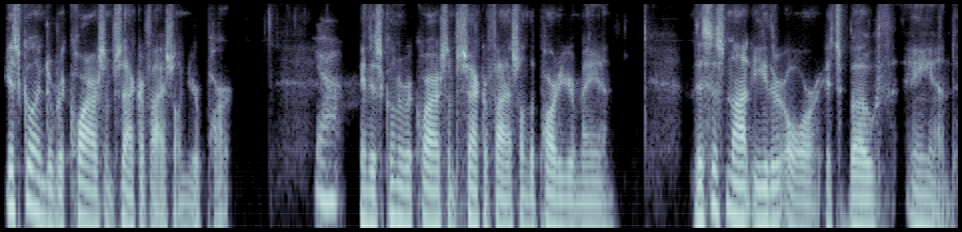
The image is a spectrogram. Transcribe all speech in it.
it's going to require some sacrifice on your part. Yeah. And it's going to require some sacrifice on the part of your man. This is not either or, it's both and.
